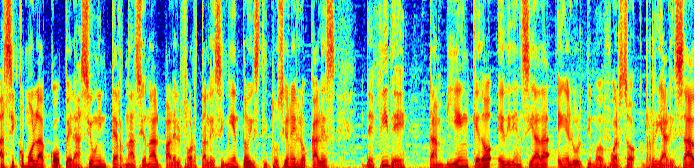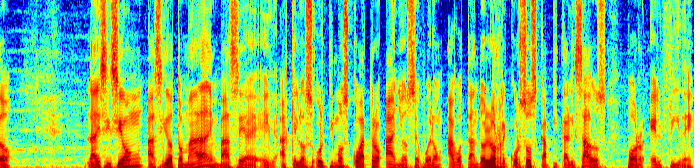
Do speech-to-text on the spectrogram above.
así como la cooperación internacional para el fortalecimiento de instituciones locales de FIDE, también quedó evidenciada en el último esfuerzo realizado. La decisión ha sido tomada en base a, que los últimos cuatro años se fueron agotando los recursos capitalizados por el FIDE.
